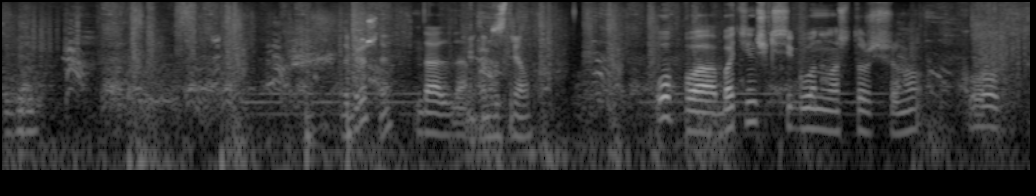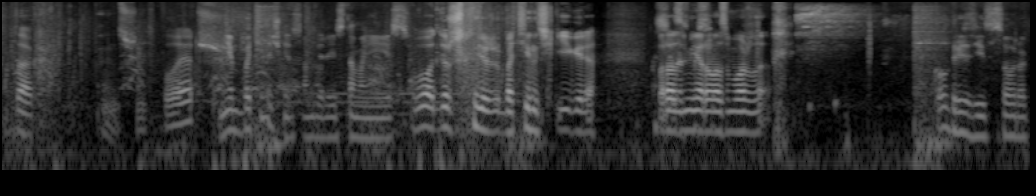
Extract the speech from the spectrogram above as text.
Забери. Заберешь, да? Да, да, да. Я там застрял. Опа, ботиночки Сигон у нас тоже еще, ну, кол. Так, Ancient Pledge. Мне ботиночки, на самом деле, если там они есть. Вот, держи, держи ботиночки Игоря. По Спасибо, размеру, спасибо. возможно. Cold Resist 40.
